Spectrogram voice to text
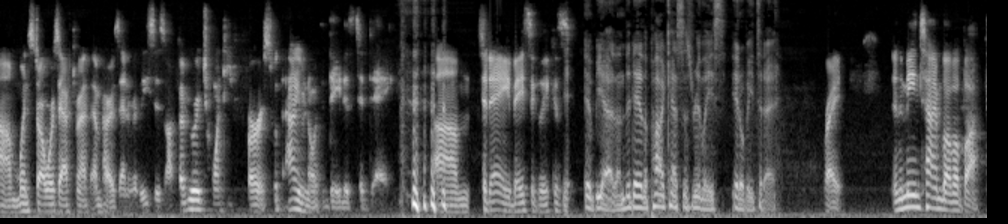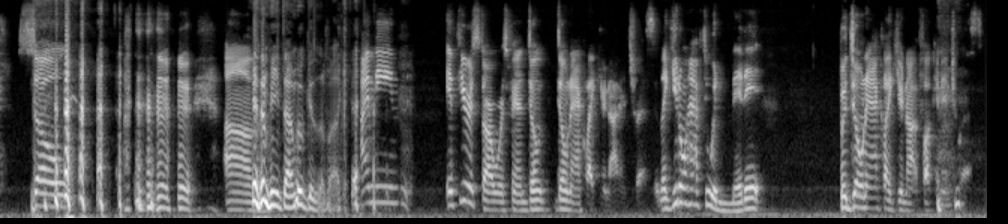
Um, when Star Wars Aftermath Empire's End releases on February 21st. With, I don't even know what the date is today. um, today, basically, because yeah, on the day the podcast is released, it'll be today. right. In the meantime, blah blah blah. So, um, In the meantime, who gives a fuck? I mean, if you're a Star Wars fan, don't don't act like you're not interested. Like you don't have to admit it, but don't act like you're not fucking interested.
